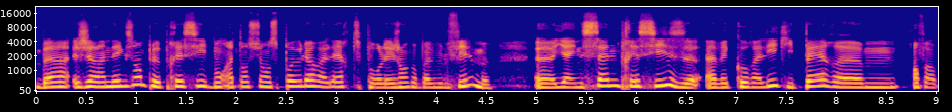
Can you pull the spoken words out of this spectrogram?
Ben, j'ai un exemple précis. Bon, attention, spoiler alerte pour les gens qui n'ont pas vu le film. Il y a une scène précise avec Coralie qui perd... enfin,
